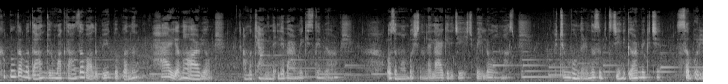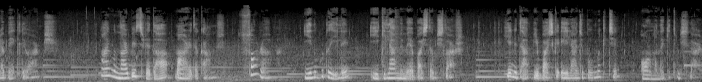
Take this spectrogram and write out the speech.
Kıpıldamadan durmaktan zavallı büyük babanın her yanı ağrıyormuş. Ama kendini ele vermek istemiyormuş. O zaman başına neler geleceği hiç belli olmazmış. Bütün bunların nasıl biteceğini görmek için sabırla bekliyormuş. Maymunlar bir süre daha mağarada kalmış. Sonra yeni Buda ile ilgilenmemeye başlamışlar. Yeniden bir başka eğlence bulmak için ormana gitmişler.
